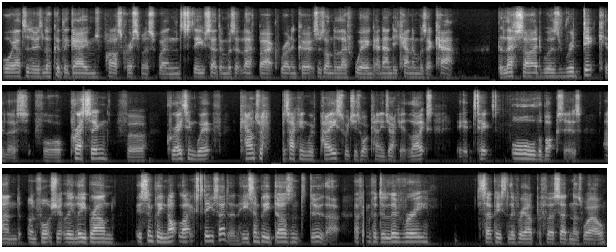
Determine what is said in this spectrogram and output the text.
All we have to do is look at the games past Christmas when Steve Seddon was at left back, Ronan Curtis was on the left wing, and Andy Cannon was at cam. The left side was ridiculous for pressing, for creating width, counter attacking with pace, which is what Kenny Jackett likes. It ticked all the boxes. And unfortunately, Lee Brown is simply not like Steve Seddon. He simply doesn't do that. I think for delivery, set piece delivery, I'd prefer Seddon as well.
